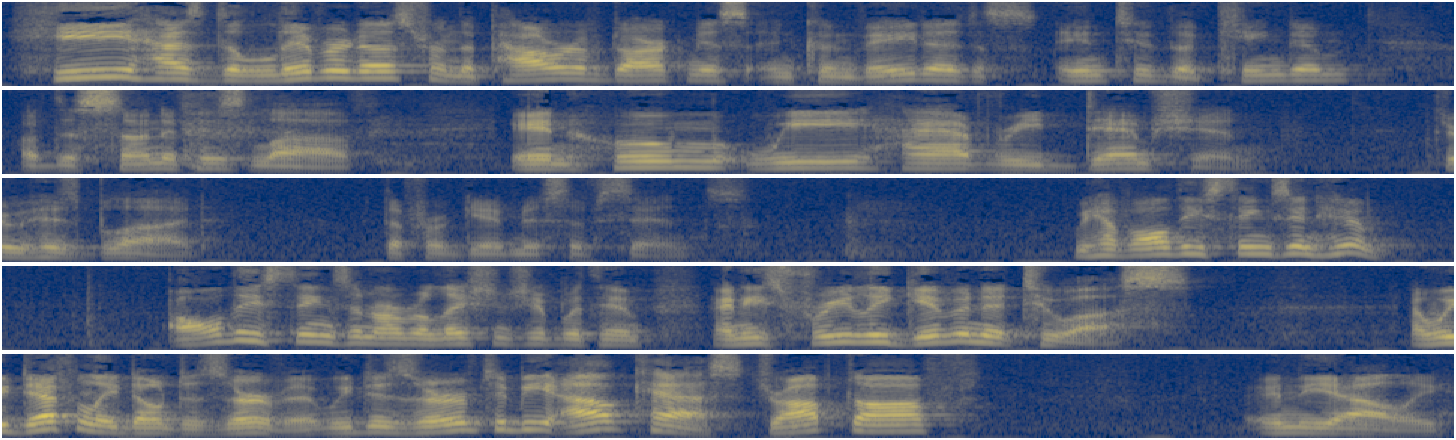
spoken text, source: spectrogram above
He has delivered us from the power of darkness and conveyed us into the kingdom of the Son of His love, in whom we have redemption through His blood, the forgiveness of sins. We have all these things in Him, all these things in our relationship with Him, and He's freely given it to us. And we definitely don't deserve it. We deserve to be outcast, dropped off in the alley.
